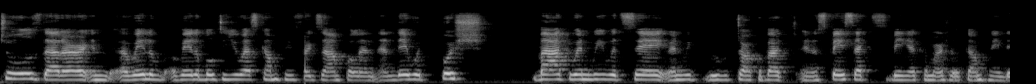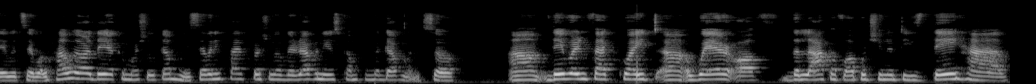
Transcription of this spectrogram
tools that are in, available available to U.S. companies, for example, and, and they would push back when we would say when we, we would talk about you know SpaceX being a commercial company, they would say, well, how are they a commercial company? Seventy five percent of their revenues come from the government, so um, they were in fact quite uh, aware of the lack of opportunities they have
